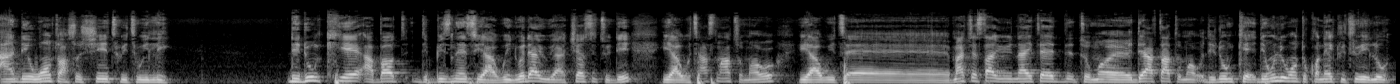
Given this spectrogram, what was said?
And they want to associate with Wele. They don't care about the business you are in. Whether you are Chelsea today, you are with Arsenal tomorrow, you are with uh, Manchester United tomorrow, uh, day after tomorrow. They don't care. They only want to connect with you alone.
